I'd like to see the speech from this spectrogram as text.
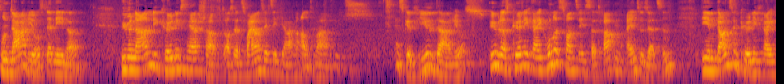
Und Darius, der Meder, übernahm die Königsherrschaft, als er 62 Jahre alt war. Es gefiel Darius, über das Königreich 120 Satrapen einzusetzen, die im ganzen Königreich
